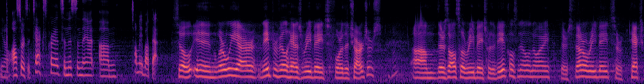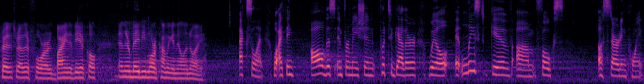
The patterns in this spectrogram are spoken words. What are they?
you know all sorts of tax credits and this and that. Um, tell me about that. So in where we are, Naperville has rebates for the chargers. Um, there's also rebates for the vehicles in Illinois. There's federal rebates or tax credits rather for buying the vehicle, and there may be more coming in Illinois. Excellent. Well, I think all this information put together will at least give um, folks a starting point,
